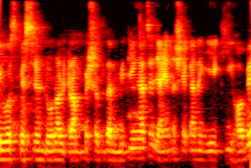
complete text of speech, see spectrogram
ইউএস প্রেসিডেন্ট ডোনাল্ড ট্রাম্পের সাথে তার মিটিং আছে, জানি না সেখানে গিয়ে কি হবে।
